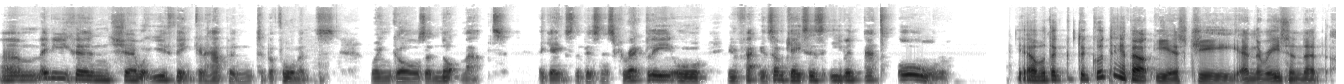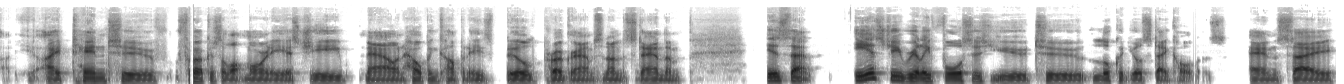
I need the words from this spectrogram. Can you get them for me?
Um, maybe you can share what you think can happen to performance when goals are not mapped against the business correctly, or in fact, in some cases, even at all. Yeah, well, the the good thing about ESG and the reason that I tend to focus a lot more on ESG now and helping companies build programs and understand them is that ESG really forces you to look at your stakeholders and say,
